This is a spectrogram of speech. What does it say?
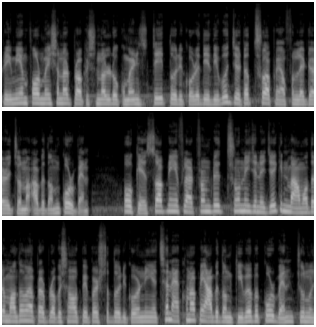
প্রিমিয়াম ফরমেশনের প্রফেশনাল ডকুমেন্টসটি তৈরি করে দিয়ে দিব, যেটা থ্রু আপনি অফার লেটারের জন্য আবেদন করবেন। ওকে সো আপনি এই প্ল্যাটফর্মটির থ্রু নিজে নিজে কিংবা আমাদের মাধ্যমে আপনার প্রফেশনাল পেপারসটা তৈরি করে নিয়েছেন। এখন আপনি আবেদন কীভাবে করবেন? চলুন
